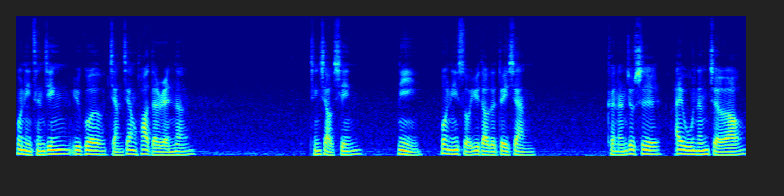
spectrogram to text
或你曾经遇过讲这样话的人呢？请小心，你或你所遇到的对象，可能就是爱无能者哦。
